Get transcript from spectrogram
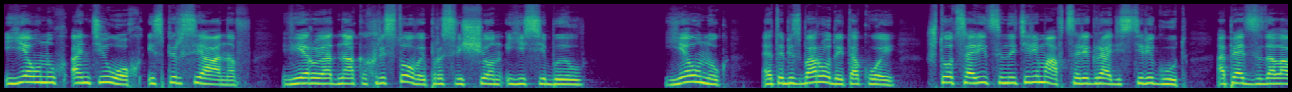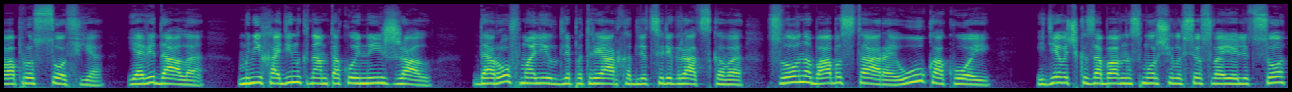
Еунух Антиох из персианов, веруя, однако, Христовой просвещен еси был. Еунук — это безбородый такой, что царицы на терема в Цареграде стерегут, опять задала вопрос Софья. Я видала, мних один к нам такой наезжал — Даров молил для патриарха, для Цареградского, словно баба старая. У, какой!» И девочка забавно сморщила все свое лицо,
